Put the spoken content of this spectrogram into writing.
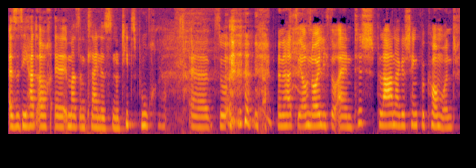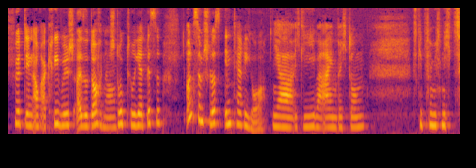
Also sie hat auch äh, immer so ein kleines Notizbuch. Äh, so. Dann hat sie auch neulich so einen Tischplaner geschenkt bekommen und führt den auch akribisch. Also doch Genau. strukturiert bist du. Und zum Schluss Interior. Ja, ich liebe Einrichtungen. Es gibt für mich nichts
